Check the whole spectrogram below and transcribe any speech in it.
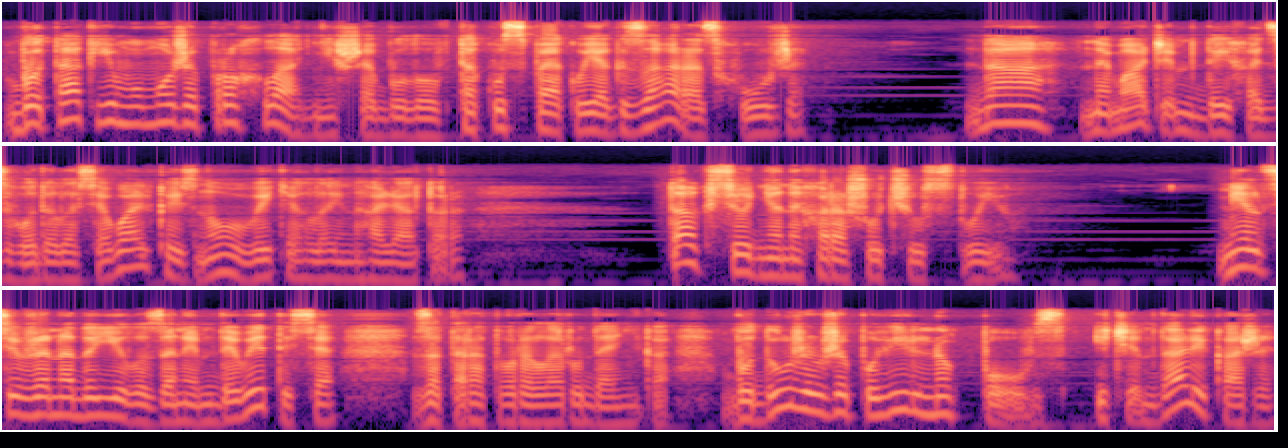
бо так йому, може, прохладніше було, в таку спеку, як зараз, хуже. Да, нема чим дихать, згодилася Валька і знову витягла інгалятора. Так сьогодні нехорошо чувствую. Мілці вже надоїло за ним дивитися, затараторила руденька, бо дуже вже повільно повз, і чим далі, каже,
